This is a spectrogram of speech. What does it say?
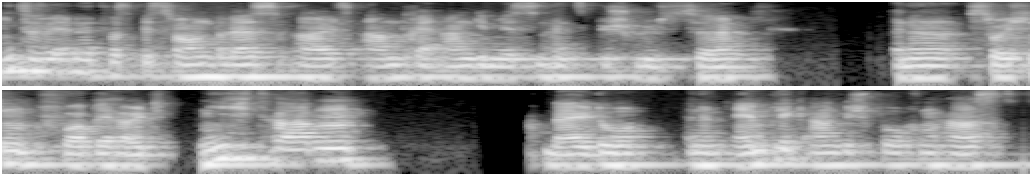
insofern etwas Besonderes als andere Angemessenheitsbeschlüsse, einen solchen Vorbehalt nicht haben, weil du einen Einblick angesprochen hast.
